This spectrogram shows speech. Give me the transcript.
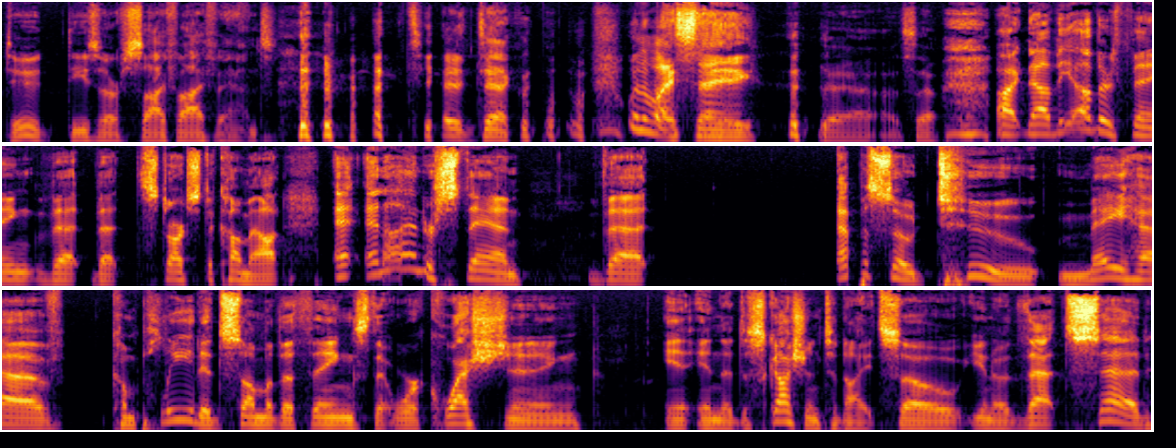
dude, these are sci-fi fans. yeah, exactly. What am I saying? yeah. So, all right. Now, the other thing that that starts to come out, and, and I understand that episode two may have completed some of the things that we're questioning in, in the discussion tonight. So, you know, that said,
